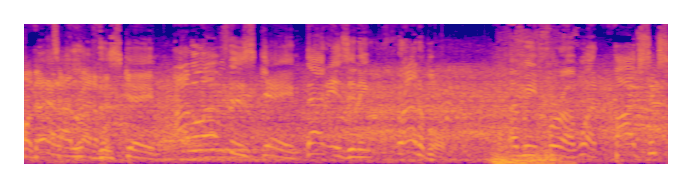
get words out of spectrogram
Oh, that's Man, I love this game. I love this game. That is an incredible. I mean, for a, what, five, six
